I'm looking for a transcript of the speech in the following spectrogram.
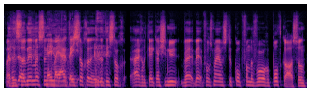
maar dat is toch, nee, maar, is toch Nee, niet- maar ja, dat, is toch, eh, dat is toch eigenlijk, kijk, als je nu, wij, wij- volgens mij was het de kop van de vorige podcast, van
